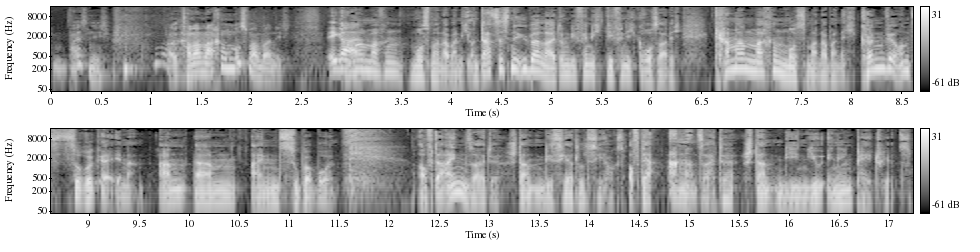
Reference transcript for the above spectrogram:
weiß nicht. Kann man machen, muss man aber nicht. Egal. Kann man machen, muss man aber nicht. Und das ist eine Überleitung, die finde ich, die finde ich großartig. Kann man machen, muss man aber nicht. Können wir uns zurückerinnern an ähm, einen Super Bowl? Auf der einen Seite standen die Seattle Seahawks, auf der anderen Seite standen die New England Patriots.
